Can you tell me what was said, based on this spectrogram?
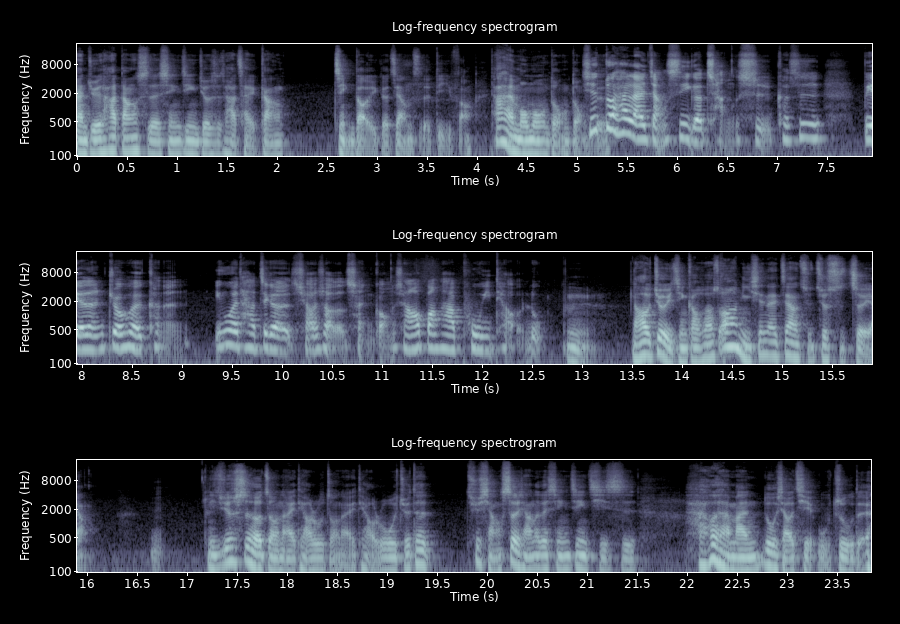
感觉他当时的心境就是他才刚进到一个这样子的地方，他还懵懵懂懂。其实对他来讲是一个尝试，可是别人就会可能因为他这个小小的成功，想要帮他铺一条路。嗯，然后就已经告诉他说：“哦，你现在这样子就是这样，嗯你就适合走哪一条路，走哪一条路。”我觉得去想设想那个心境，其实还会还蛮弱小且无助的。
